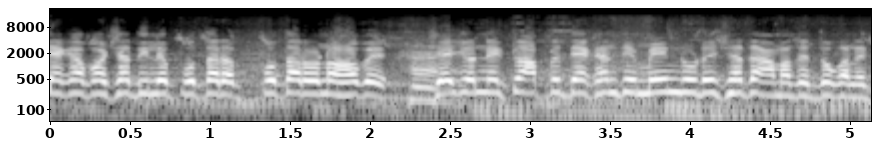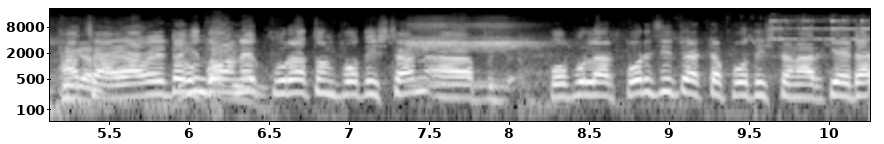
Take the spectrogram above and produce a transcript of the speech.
টাকা পয়সা দিলে প্রতার- প্রতারণা হবে। হ্যাঁ। সেই জন্য একটু আপনি দেখেন যে মেইন রোডের সাথে আমাদের দোকানের আচ্ছা আর এটা কিন্তু অনেক পুরাতন প্রতিষ্ঠান পপুলার পরিচিত একটা প্রতিষ্ঠান আর কি। এটা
